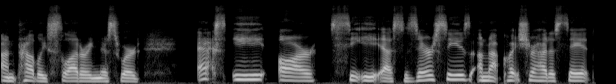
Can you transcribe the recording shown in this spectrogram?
I'm probably slaughtering this word, X E R C E S, Xerces. I'm not quite sure how to say it.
